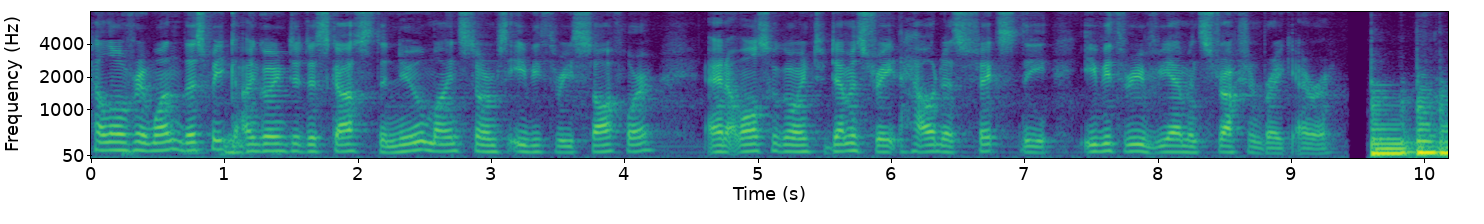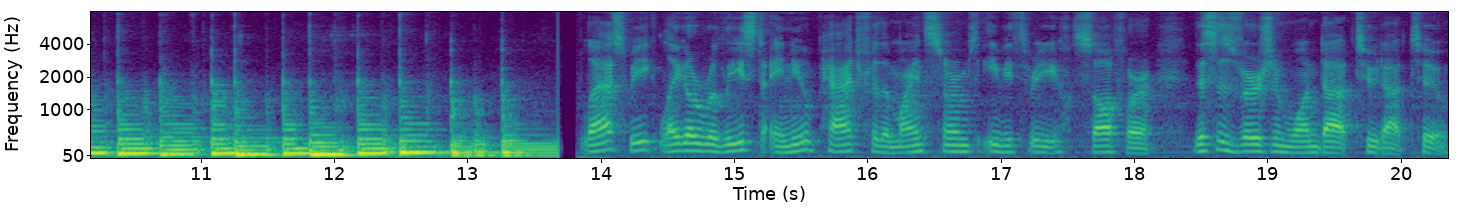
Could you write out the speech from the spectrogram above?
Hello everyone, this week mm-hmm. I'm going to discuss the new Mindstorms EV3 software and I'm also going to demonstrate how it has fixed the EV3 VM instruction break error. Last week, LEGO released a new patch for the Mindstorms EV3 software. This is version 1.2.2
